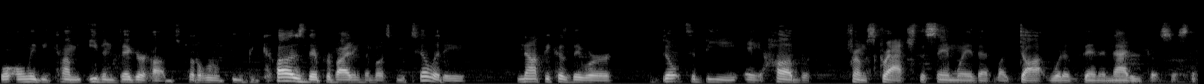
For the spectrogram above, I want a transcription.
will only become even bigger hubs, but it will be because they're providing the most utility, not because they were built to be a hub from scratch the same way that like Dot would have been in that ecosystem.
